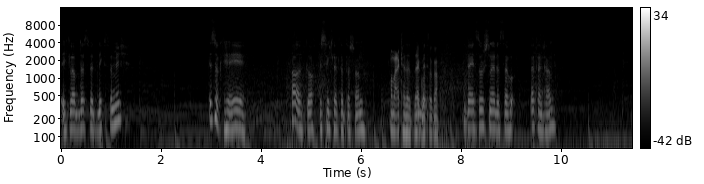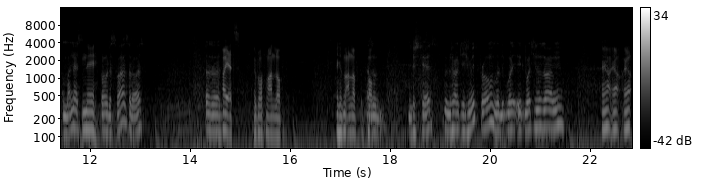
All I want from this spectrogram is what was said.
Ich glaube, das wird nichts für mich. Ist okay. Oh, doch, bisschen klettert er schon. Oh, meiner klettert sehr Okay. gut sogar. Der ist so schnell, dass er klettern kann. Oh Mann, ist. Nee. Bro, das war's, oder was? Also, Ah, jetzt. Wir brauchen einen Anlauf. Ich habe einen Anlauf gebraucht. also bis jetzt halte ich mit, Bro. Wollte wollt, wollt ich nur sagen. ja, ja, ja.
